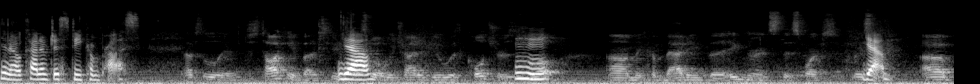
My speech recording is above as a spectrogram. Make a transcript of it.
you know, kind of just decompress. Absolutely. And just talking about it is huge. Yeah. That's what we try to do with cultures as Mhm. well. Um, and combating the ignorance that sparks racism. Yeah. Um,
